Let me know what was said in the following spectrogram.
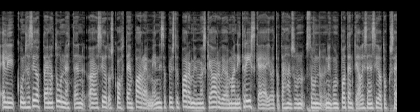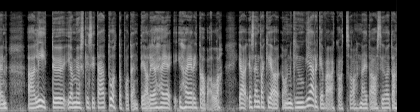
Eli kun sä sijoittajana tunnet sen ää, sijoituskohteen paremmin, niin sä pystyt paremmin myöskin arvioimaan niitä riskejä, joita tähän sun, sun niin kuin potentiaaliseen sijoitukseen ää, liittyy ja myöskin sitä tuottopotentiaalia ihan, ihan eri tavalla. Ja, ja sen takia onkin järkevää katsoa näitä asioita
